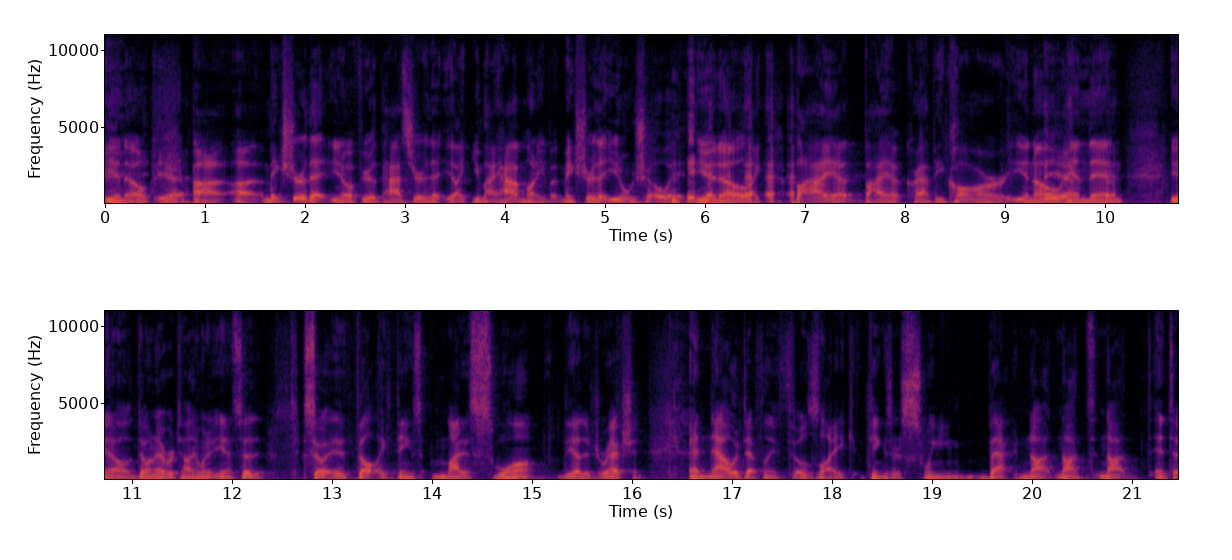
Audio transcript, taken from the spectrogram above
you know, Yeah. Uh, uh, make sure that you know if you're the pastor that like you might have money, but make sure that you don't show it. You know, like buy a buy a crappy car, you know, Yeah. and then you know don't ever tell anyone. You know, so so it felt like things might have swung the other direction, and now it definitely feels like things are swinging back. Not not not into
